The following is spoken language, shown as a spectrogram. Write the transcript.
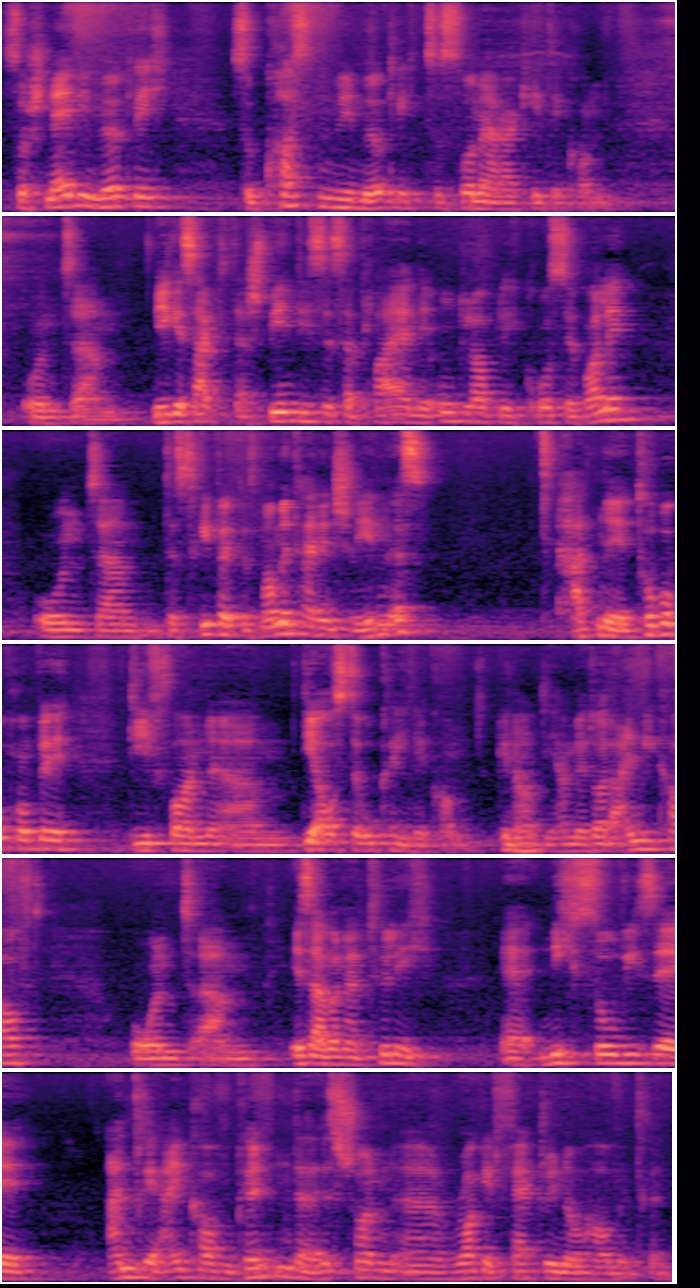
so schnell wie möglich, so kosten wie möglich zu so einer Rakete kommen. Und ähm, wie gesagt, da spielen diese Supplier eine unglaublich große Rolle und ähm, das Triebwerk, das momentan in Schweden ist, hat eine Turbopumpe, die, von, ähm, die aus der Ukraine kommt. Genau, mhm. die haben wir dort eingekauft und ähm, ist aber natürlich äh, nicht so, wie sie andere einkaufen könnten. Da ist schon äh, Rocket Factory Know-how mit drin.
